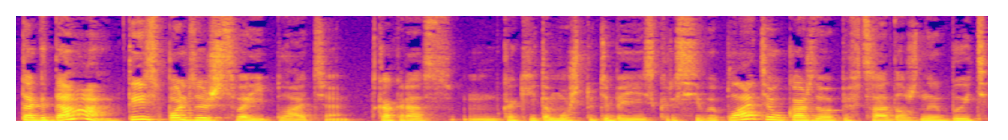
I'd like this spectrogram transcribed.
тогда ты используешь свои платья. Как раз какие-то, может, у тебя есть красивые платья, у каждого певца должны быть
